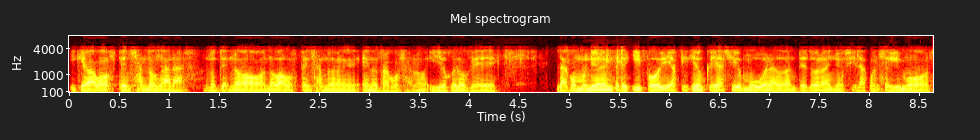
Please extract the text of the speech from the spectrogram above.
y que vamos pensando en ganar, no, no, no vamos pensando en, otra cosa. ¿no? Y yo creo que la comunión entre equipo y afición, que ya ha sido muy buena durante todo el año, si la conseguimos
